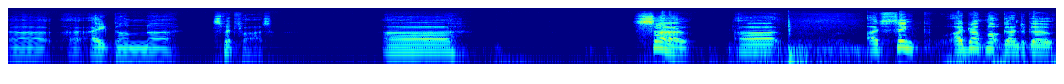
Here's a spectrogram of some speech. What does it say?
uh, eight gun uh, Spitfires. Uh, so, uh, I think I'm not going to go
